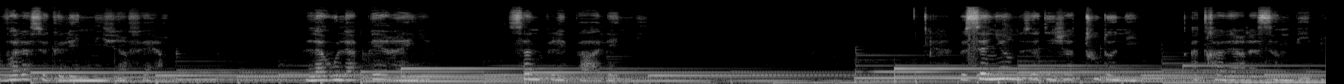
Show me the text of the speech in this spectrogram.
Voilà ce que l'ennemi vient faire. Là où la paix règne, ça ne plaît pas à l'ennemi. Le Seigneur nous a déjà tout donné à travers la Sainte Bible.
